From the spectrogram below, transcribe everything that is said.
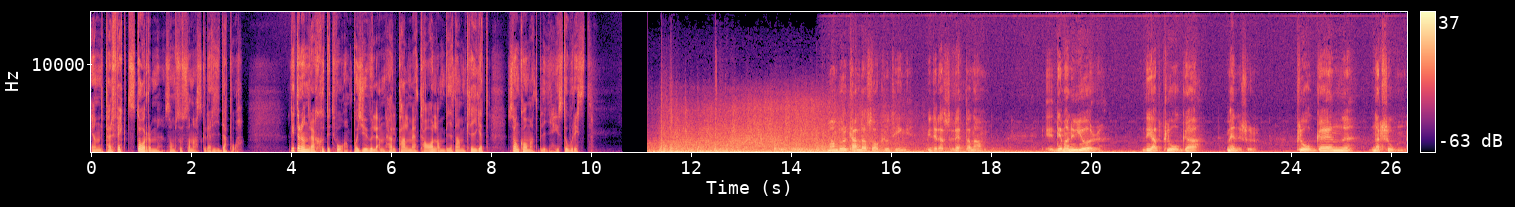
En perfekt storm som sossarna skulle rida på. 1972, på julen, höll Palme ett tal om Vietnamkriget som kom att bli historiskt. Man bör kalla saker och ting vid deras rätta namn. Det man nu gör, det är att plåga människor. Plåga en nation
